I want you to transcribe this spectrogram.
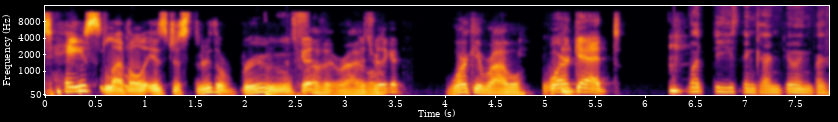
taste level is just through the roof. That's good. Love it, rival. It's really good. Work it, rival. Work it. What do you think I'm doing by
